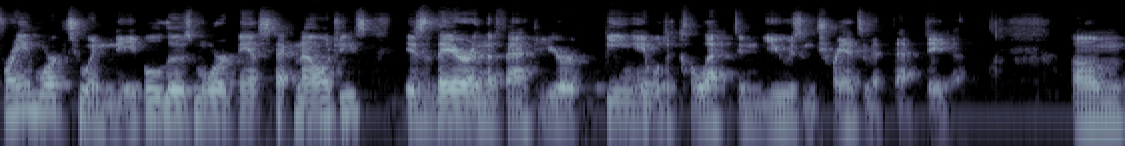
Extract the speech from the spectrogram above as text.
framework to enable those more advanced technologies is there in the fact that you're being able to collect and use and transmit that data. Um,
